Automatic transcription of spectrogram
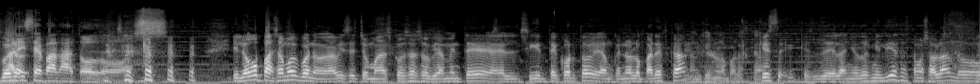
Bueno, Ahí se para todos. y luego pasamos, bueno, habéis hecho más cosas, obviamente, el siguiente corto, y aunque no lo parezca, Aunque no lo parezca. que es, que es del año 2010, estamos hablando.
